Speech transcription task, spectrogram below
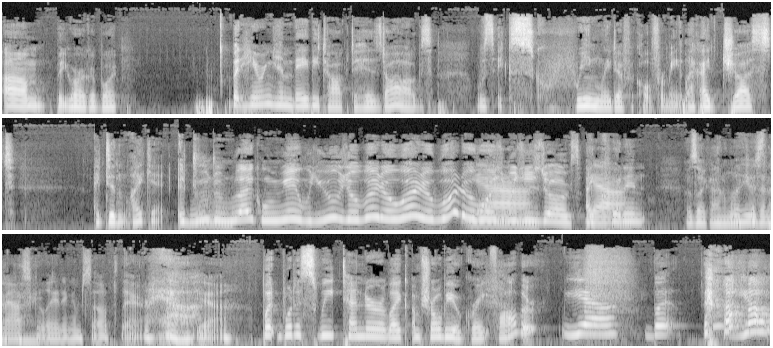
um, but you are a good boy. But hearing him baby talk to his dogs was extremely difficult for me. Like I just I didn't like it. I didn't like when using it when it Yeah. was with his dogs. I couldn't was like, I don't Well, want he was that guy. emasculating himself there. Yeah. yeah, But what a sweet, tender, like I'm sure he'll be a great father. yeah. But you know,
